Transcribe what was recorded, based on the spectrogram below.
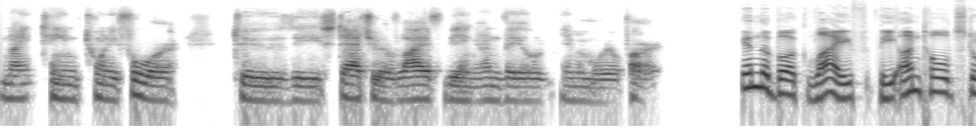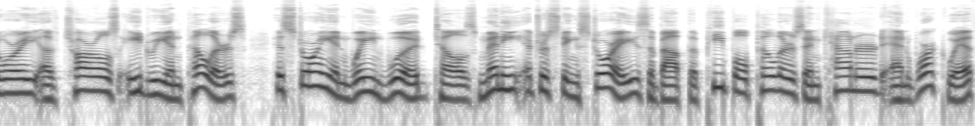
1924 to the Statue of Life being unveiled in Memorial Park. In the book Life, the untold story of Charles Adrian Pillars, historian Wayne Wood tells many interesting stories about the people Pillars encountered and worked with,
